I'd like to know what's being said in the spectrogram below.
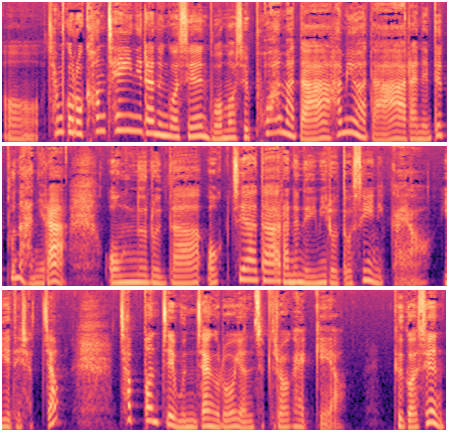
어, 참고로 contain이라는 것은 무엇을 포함하다, 함유하다 라는 뜻뿐 아니라 억누르다, 억제하다 라는 의미로도 쓰이니까요. 이해되셨죠? 첫 번째 문장으로 연습 들어갈게요. 그것은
